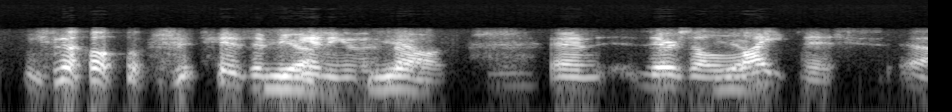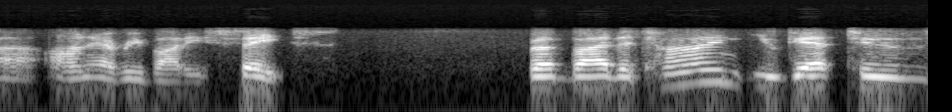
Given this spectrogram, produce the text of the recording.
you know at the yeah. beginning of the yeah. song and there's a yeah. lightness uh, on everybody's face. But by the time you get to the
